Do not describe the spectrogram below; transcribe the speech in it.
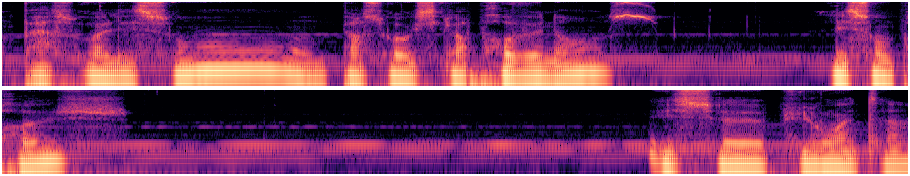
On perçoit les sons, on perçoit aussi leur provenance, les sons proches, et ce plus lointain.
